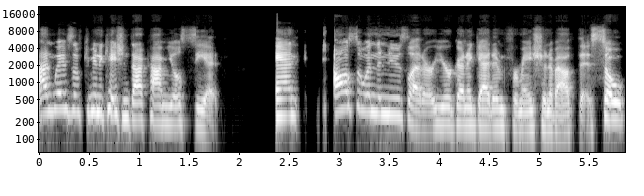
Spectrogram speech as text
On wavesofcommunication.com, you'll see it. And also in the newsletter, you're going to get information about this. So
